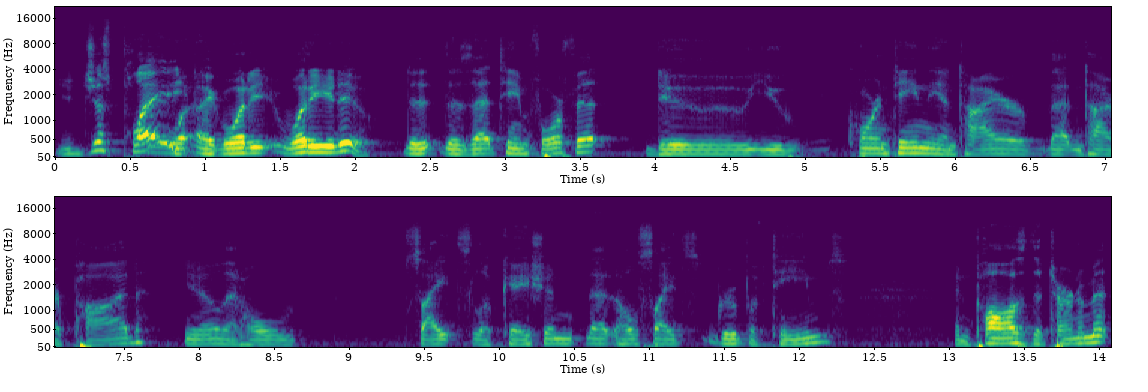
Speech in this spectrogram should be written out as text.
you just played. What, like what do you, what do you do? do? Does that team forfeit? Do you quarantine the entire that entire pod? You know that whole site's location, that whole site's group of teams, and pause the tournament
